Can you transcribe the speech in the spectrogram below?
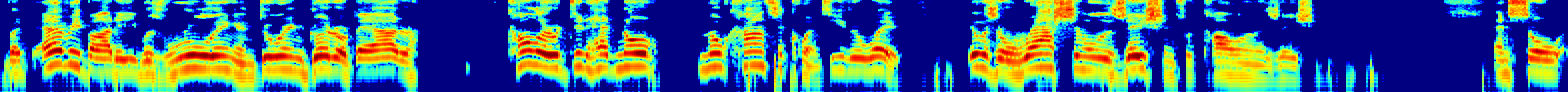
but everybody was ruling and doing good or bad or color did had no no consequence either way. It was a rationalization for colonization. And so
